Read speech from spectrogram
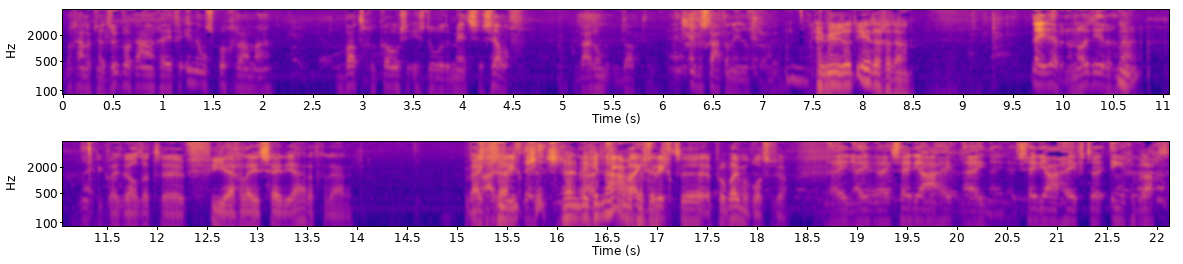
we gaan ook nadrukkelijk aangeven in ons programma wat gekozen is door de mensen zelf. Waarom dat. En, en dat staat dan in ons programma. Hebben jullie dat eerder gedaan? Nee, dat hebben we nog nooit eerder gedaan. Nee. Ik weet wel dat eh, vier jaar geleden het CDA dat gedaan heeft. Nou, Wijkgericht, Ze zijn een beetje Nou, wijkgericht eh, probleem oplossen zo. Nee, nee, nee. CDA heeft, nee, nee, nee. CDA heeft eh, ingebracht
